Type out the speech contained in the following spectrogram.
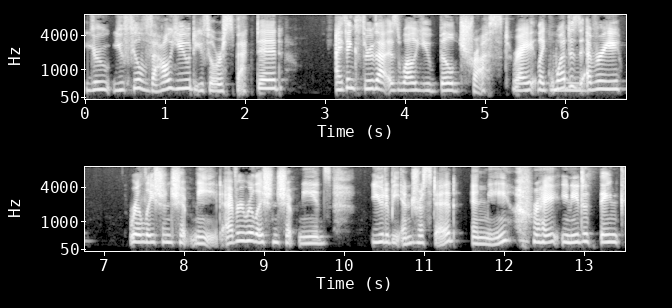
you you feel valued, you feel respected. I think through that as well, you build trust, right? Like, what does Mhm. every relationship need? Every relationship needs you to be interested in me, right? You need to think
